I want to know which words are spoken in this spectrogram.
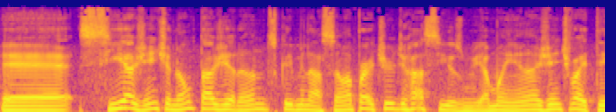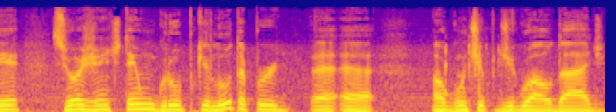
É, se a gente não está gerando discriminação a partir de racismo. E amanhã a gente vai ter, se hoje a gente tem um grupo que luta por é, é, algum tipo de igualdade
